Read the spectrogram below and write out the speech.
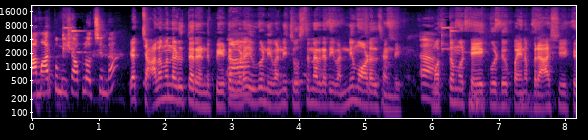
ఆ- మార్పు మీ షాప్లో వచ్చిందా? యా, చాలా మంది అడుగుతారండి పీటలు కూడా ఇవ్వండి ఇవన్నీ చూస్తున్నారు కదా ఇవన్నీ మోడల్స్ అండి. మొత్తం టేక్ వుడ్ పైన బ్రాష్ షీట్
